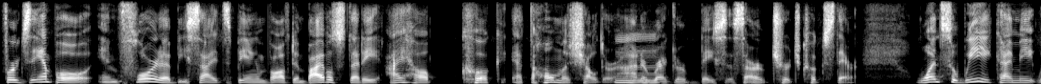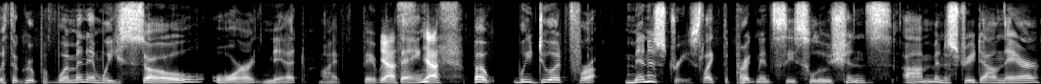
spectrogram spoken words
For example, in Florida, besides being involved in Bible study, I help cook at the homeless shelter on a hmm. regular basis. Our church cooks there. Once a week, I meet with a group of women and we sew or knit, my favorite Yes, thing. yes. But we do it for ministries like the Pregnancy Solutions um, ministry down there.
